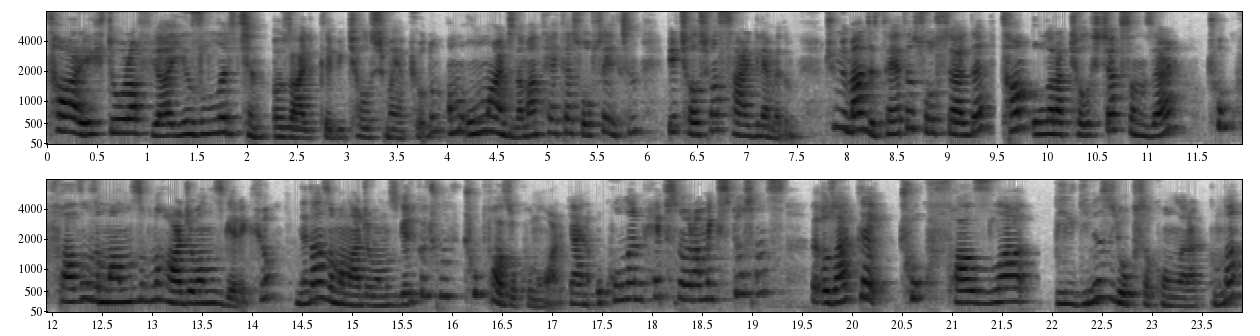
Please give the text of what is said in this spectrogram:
tarih, coğrafya, yazılılar için özellikle bir çalışma yapıyordum. Ama onun haricinde ben TET sosyal için bir çalışma sergilemedim. Çünkü bence TET sosyalde tam olarak çalışacaksanız eğer çok fazla zamanınızı buna harcamanız gerekiyor. Neden zaman harcamanız gerekiyor? Çünkü çok fazla konu var. Yani o konuların hepsini öğrenmek istiyorsanız ve özellikle çok fazla bilginiz yoksa konular hakkında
